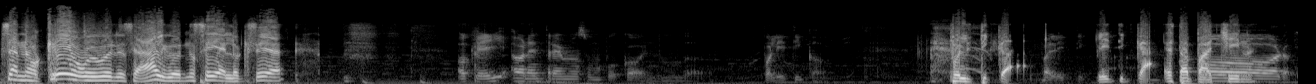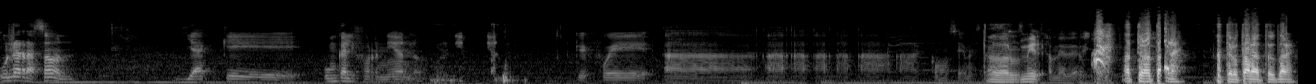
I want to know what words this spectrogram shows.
O sea, no creo, huevón, o sea, algo, no sé, lo que sea. Ok, ahora entremos un poco en el mundo político. Política, Político. política, está pa' China. Por una razón, ya que un californiano que fue a, a, a, a, a, ¿cómo se llama? esta A dormir. Déjame ver. A trotar, a trotar, a trotar.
